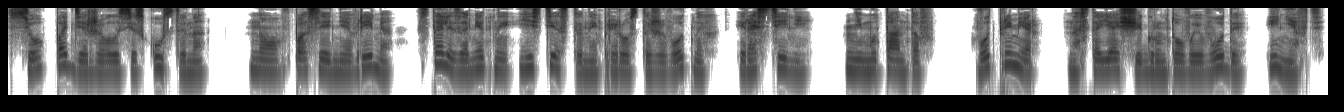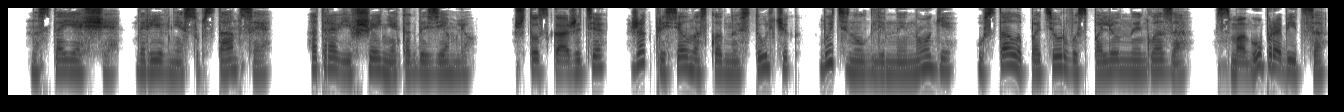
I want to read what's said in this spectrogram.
Все поддерживалось искусственно, но в последнее время стали заметны естественные приросты животных и растений не мутантов. Вот пример. Настоящие грунтовые воды и нефть. Настоящая древняя субстанция, отравившая некогда землю. «Что скажете?» Жак присел на складной стульчик, вытянул длинные ноги, устало потер воспаленные глаза. «Смогу пробиться?»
